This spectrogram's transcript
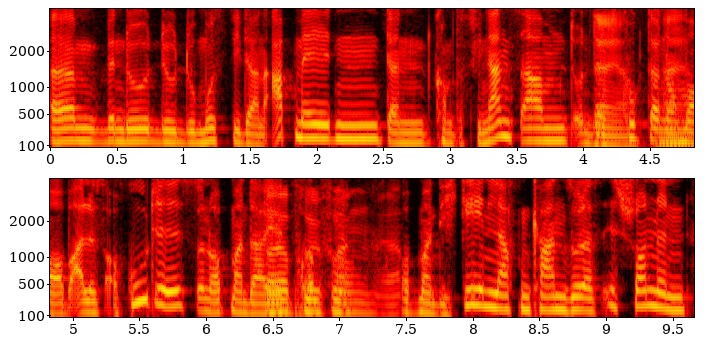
Ähm, wenn du, du, du musst die dann abmelden, dann kommt das Finanzamt und das ja, ja. guckt dann ja, nochmal, ob alles auch gut ist und ob man da jetzt, ob man, ja. ob man dich gehen lassen kann. So, das ist schon ein,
